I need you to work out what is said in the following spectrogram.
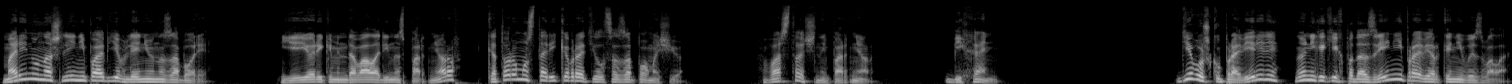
Марину нашли не по объявлению на заборе. Ее рекомендовал один из партнеров, к которому старик обратился за помощью. Восточный партнер. Бихань. Девушку проверили, но никаких подозрений проверка не вызвала.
